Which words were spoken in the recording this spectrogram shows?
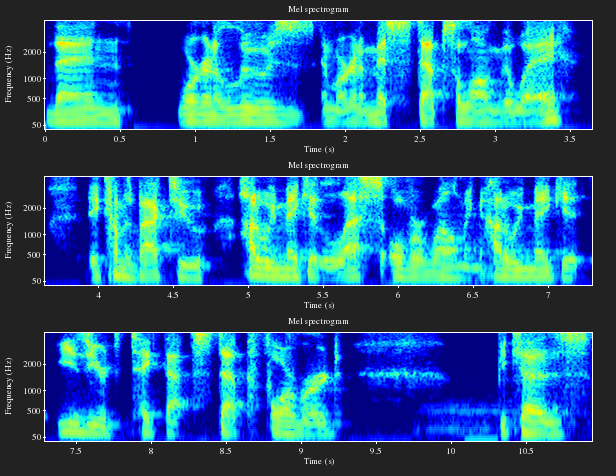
then we're going to lose and we're going to miss steps along the way. It comes back to how do we make it less overwhelming? How do we make it easier to take that step forward? Because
